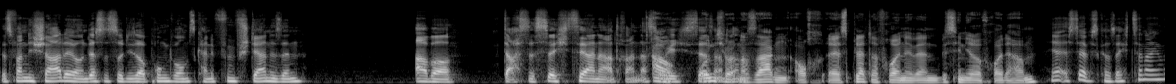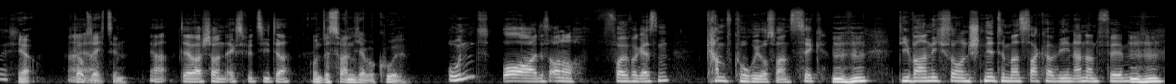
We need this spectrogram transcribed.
Das fand ich schade und das ist so dieser Punkt, warum es keine fünf Sterne sind. Aber das ist echt sehr nah dran. Das ist Oh, wirklich sehr, und sehr ich wollte noch sagen, auch äh, Splatter-Freunde werden ein bisschen ihre Freude haben. Ja, ist der FSK 16 eigentlich? Ja, ich glaube Ah, ja. 16. Ja, der war schon expliziter. Und das fand ich aber cool. Und, oh, das auch noch voll vergessen, Kampfchoreos waren sick. Mhm. Die waren nicht so ein Schnitte-Massaker wie in anderen Filmen.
